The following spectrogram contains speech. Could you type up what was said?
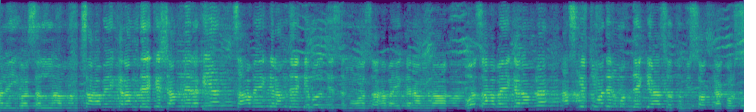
আলাইহি ওয়াসাল্লাম সাহাবায়ে কেরামদেরকে সামনে রাখিয়া সাহাবায়ে কেরামদেরকে বলতেছেন, ও সাহাবায়ে কেরামরা, ও সাহাবায়ে কেরামরা, আজকে তোমাদের মধ্যে কে আছো? তুমি সদকা করছ।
